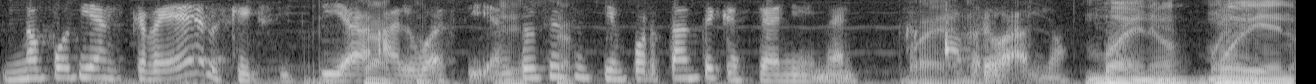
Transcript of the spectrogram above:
no podían creer que existía Exacto, algo así. Entonces exacto. es importante que se animen Bueno. a probarlo. Bueno, Bueno, muy bien.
